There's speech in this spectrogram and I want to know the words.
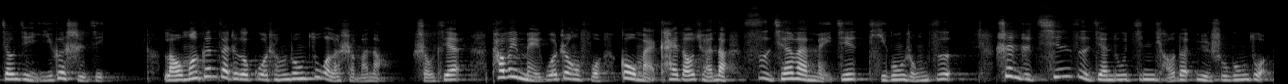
将近一个世纪。老摩根在这个过程中做了什么呢？首先，他为美国政府购买开凿权的四千万美金提供融资，甚至亲自监督金条的运输工作，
